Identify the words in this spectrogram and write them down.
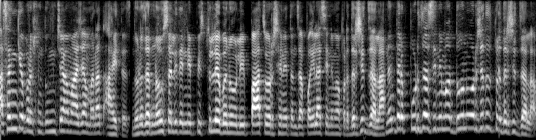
असंख्य प्रश्न तुमच्या माझ्या मनात आहेतच. दोन हजार नऊ साली त्यांनी पिस्तुले बनवली. पाच वर्षाने त्यांचा पहिला सिनेमा प्रदर्शित झाला. नंतर पुढचा सिनेमा दोन वर्षातच प्रदर्शित झाला.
